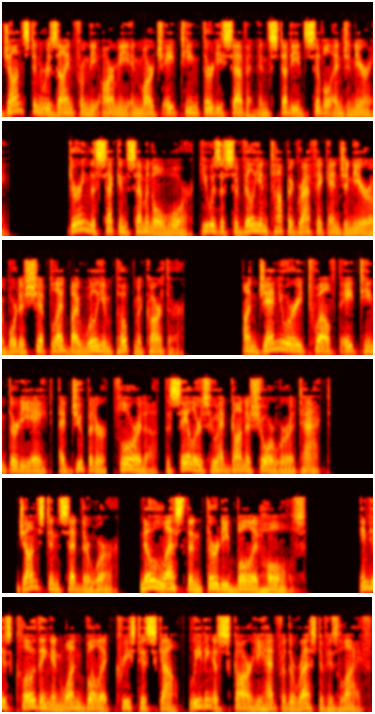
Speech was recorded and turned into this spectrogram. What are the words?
Johnston resigned from the Army in March 1837 and studied civil engineering. During the Second Seminole War, he was a civilian topographic engineer aboard a ship led by William Pope McArthur. On January 12, 1838, at Jupiter, Florida, the sailors who had gone ashore were attacked. Johnston said there were, "...no less than 30 bullet holes." In his clothing and one bullet creased his scalp, leaving a scar he had for the rest of his life.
